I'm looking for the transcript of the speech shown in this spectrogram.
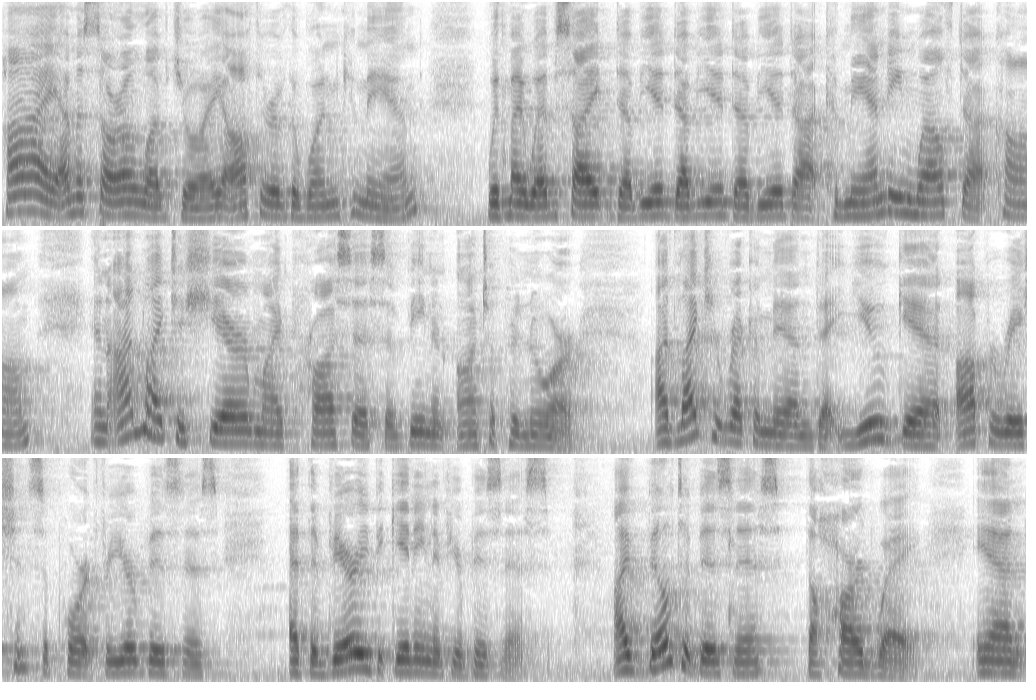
Hi, I'm Asara Lovejoy, author of The One Command, with my website www.commandingwealth.com, and I'd like to share my process of being an entrepreneur. I'd like to recommend that you get operation support for your business at the very beginning of your business. I've built a business the hard way. And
